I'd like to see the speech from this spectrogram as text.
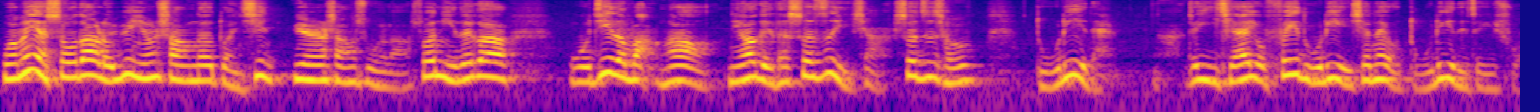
我们也收到了运营商的短信，运营商说了，说你这个五 G 的网啊，你要给它设置一下，设置成。独立的啊，这以前有非独立，现在有独立的这一说。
